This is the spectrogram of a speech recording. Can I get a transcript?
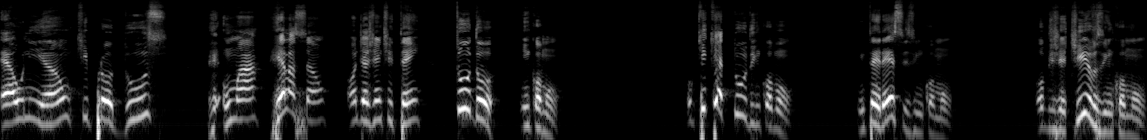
é a união que produz uma relação onde a gente tem tudo em comum. O que, que é tudo em comum? Interesses em comum objetivos em comum,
